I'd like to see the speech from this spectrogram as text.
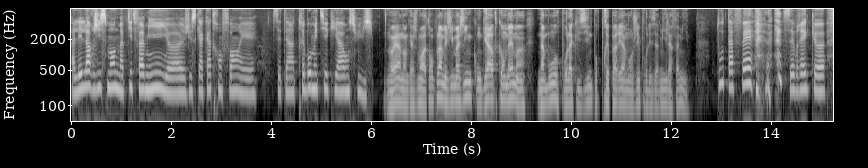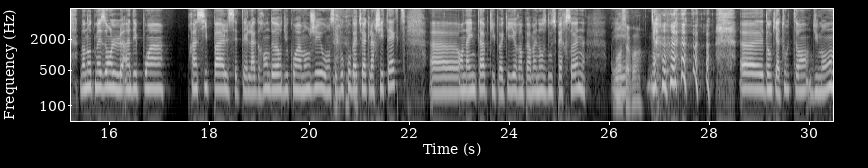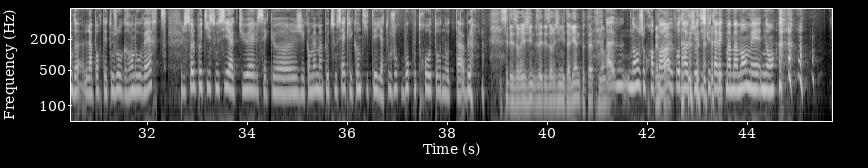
à l'élargissement de ma petite famille euh, jusqu'à quatre enfants. Et c'était un très beau métier qui a en suivi. Ouais, un engagement à temps plein, mais j'imagine qu'on garde quand même un amour pour la cuisine, pour préparer à manger pour les amis et la famille. Tout à fait. C'est vrai que dans notre maison, un des points principal, c'était la grandeur du coin à manger où on s'est beaucoup battu avec l'architecte. Euh, on a une table qui peut accueillir en permanence 12 personnes. Bon à savoir. euh, donc il y a tout le temps du monde, la porte est toujours grande ouverte. Le seul petit souci actuel, c'est que j'ai quand même un peu de souci avec les quantités. Il y a toujours beaucoup trop autour de notre table. C'est des origines, vous avez des origines italiennes peut-être, non? Euh, Non, je crois pas. pas. Il faudra que je discute avec ma maman, mais non.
